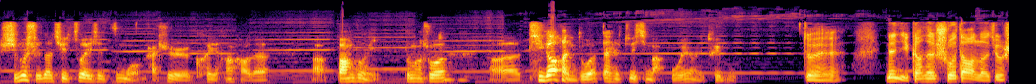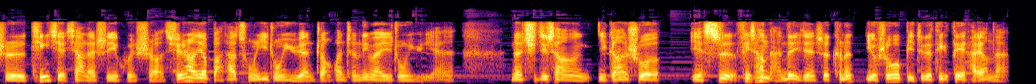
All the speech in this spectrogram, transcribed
时不时的去做一些字幕，还是可以很好的啊帮助你，不能说呃提高很多，但是最起码不会让你退步。对，那你刚才说到了，就是听写下来是一回事啊，实际上要把它从一种语言转换成另外一种语言，那实际上你刚刚说也是非常难的一件事，可能有时候比这个 dig day 还要难。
